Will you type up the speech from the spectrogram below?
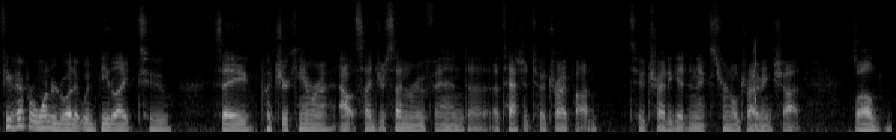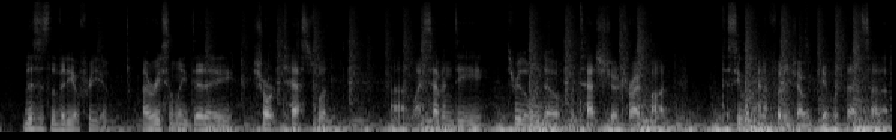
If you've ever wondered what it would be like to, say, put your camera outside your sunroof and uh, attach it to a tripod to try to get an external driving shot, well, this is the video for you. I recently did a short test with uh, my 7D through the window attached to a tripod to see what kind of footage I would get with that setup.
